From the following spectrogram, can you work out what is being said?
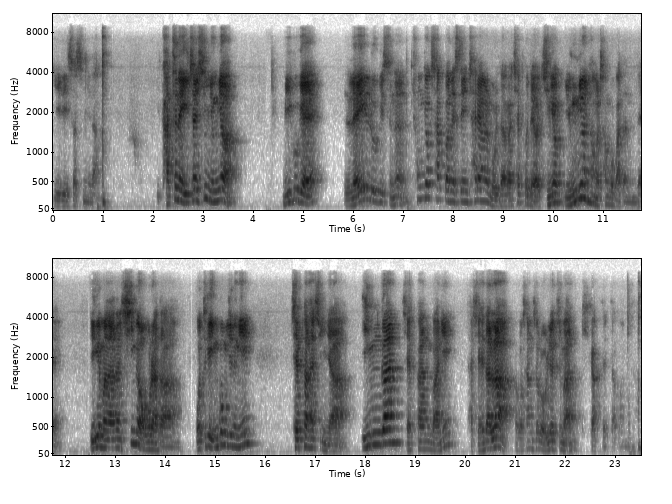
일이 있었습니다. 같은 해 2016년 미국의 레일 루비스는 총격 사건에 쓰인 차량을 몰다가 체포되어 징역 6년형을 선고받았는데 이게 말하는 심히 억울하다. 어떻게 인공지능이 재판할 수 있냐? 인간 재판관이 다시 해달라 하고 상소를 올렸지만 기각됐다고 합니다.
